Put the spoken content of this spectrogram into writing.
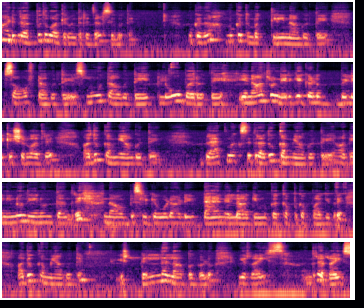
ಮಾಡಿದರೆ ಅದ್ಭುತವಾಗಿರುವಂಥ ರಿಸಲ್ಟ್ ಸಿಗುತ್ತೆ. ಮುಖದ ಮುಖ ತುಂಬ ಕ್ಲೀನ್ ಆಗುತ್ತೆ ಸಾಫ್ಟ್ ಆಗುತ್ತೆ ಸ್ಮೂತ್ ಆಗುತ್ತೆ ಗ್ಲೋ ಬರುತ್ತೆ. ಏನಾದರೂ ನೆರಿಗೆಗಳು ಬೀಳಲಿಕ್ಕೆ ಶುರುವಾದರೆ ಅದು ಕಮ್ಮಿ ಆಗುತ್ತೆ. ಬ್ಲ್ಯಾಕ್ ಮಾರ್ಕ್ಸ್ ಇದ್ರೆ ಅದು ಕಮ್ಮಿ ಆಗುತ್ತೆ. ಹಾಗೆ ಇನ್ನೊಂದು ಏನು ಅಂತಂದರೆ ನಾವು ಬಿಸಿಲಿಗೆ ಓಡಾಡಿ ಟ್ಯಾನ್ ಎಲ್ಲ ಆಗಿ ಮುಖ ಕಪ್ಪು ಕಪ್ಪಾಗಿದ್ರೆ ಅದು ಕಮ್ಮಿ ಆಗುತ್ತೆ. ಇಷ್ಟೆಲ್ಲ ಲಾಭಗಳು ಈ ರೈಸ್ ಅಂದರೆ ರೈಸ್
